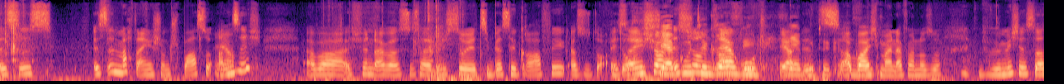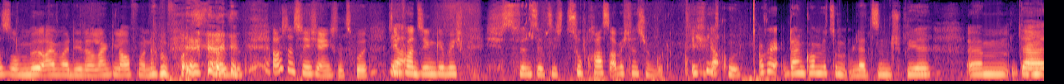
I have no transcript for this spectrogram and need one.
Es ist, es macht eigentlich schon Spaß so Ja. an sich. Aber ich finde einfach, es ist halt nicht so jetzt die beste Grafik. Also doch, ist Doch, eigentlich schon, sehr ist gute schon sehr Grafik. gut. Ja, Sehr gute Grafik. aber ich meine einfach nur so, für mich ist das so Mülleimer, die da langlaufen und im Poster sind. Aber das finde ich eigentlich ganz cool. 7 Ja. von 10 gebe ich. Ich finde es jetzt nicht zu krass, aber ich finde es schon gut. Ich find's cool. Okay, dann kommen wir zum letzten Spiel. Ähm, da-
